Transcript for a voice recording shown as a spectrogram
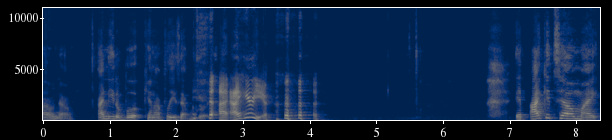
Oh, no. I need a book. Can I please have a book? I, I hear you. if I could tell my,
